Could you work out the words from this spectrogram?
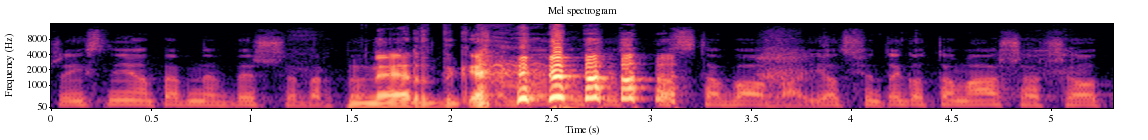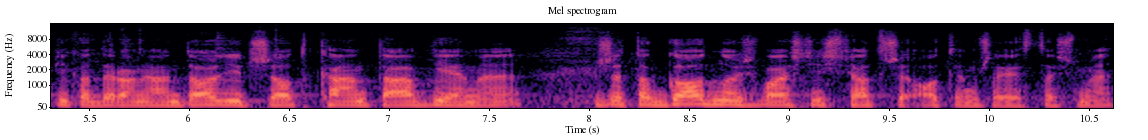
że istnieją pewne wyższe wartości. Nerdge. Jest podstawowa i od świętego Tomasza, czy od Pico de Romiandoli, czy od Kanta wiemy, że to godność właśnie świadczy o tym, że jesteśmy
